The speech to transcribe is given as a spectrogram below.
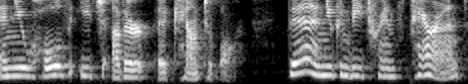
and you hold each other accountable. Then you can be transparent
